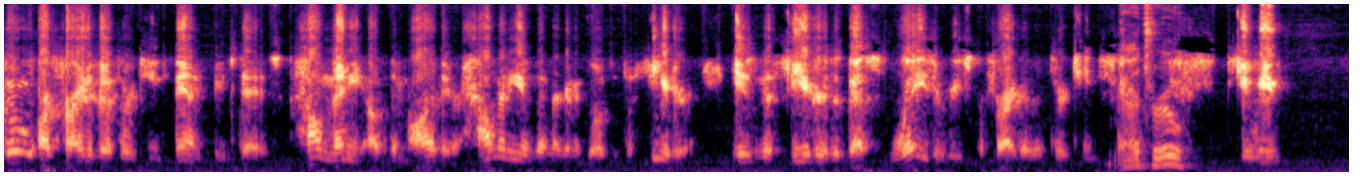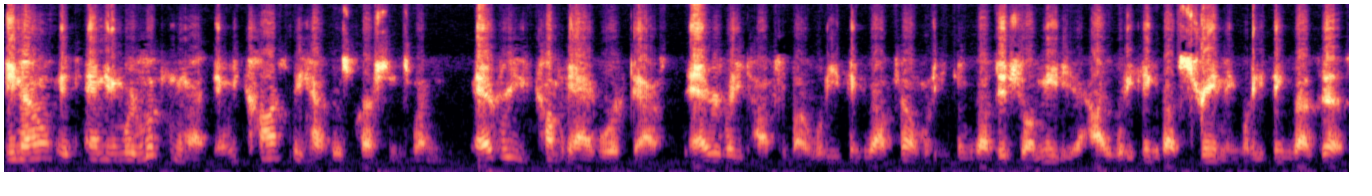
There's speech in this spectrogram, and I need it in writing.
who are Friday the 13th fans these days? How many of them are there? How many of them are going to go to the theater? Is the theater the best way to reach the Friday the 13th fans? Yeah, true. Do we, you know, it, and we're looking at, and we constantly have those questions when every company I've worked at, everybody talks about what do you think about film? What do you think about digital media? How, what do you think about streaming? What do you think about this?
